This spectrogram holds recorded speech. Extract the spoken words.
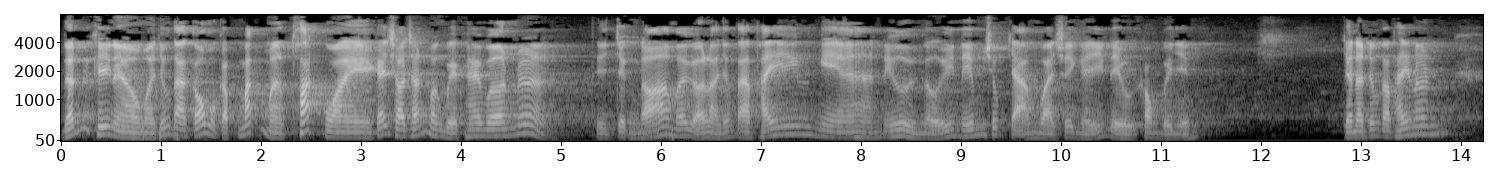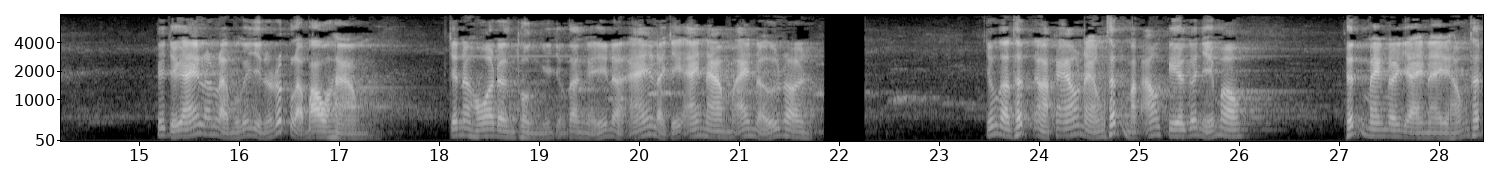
đến khi nào mà chúng ta có một cặp mắt mà thoát ngoài cái so sánh phân biệt hai bên á, thì chừng đó mới gọi là chúng ta thấy, nghe người ngửi, nếm, xúc chạm và suy nghĩ đều không bị nhiễm. Cho nên chúng ta thấy nó, cái chữ ái nó là một cái gì nó rất là bao hàm. Chứ nó không có đơn thuần như chúng ta nghĩ là ái là chỉ ái nam, ái nữ thôi. Chúng ta thích mặc cái áo này không thích mặc áo kia có nhiễm không? Thích mang đôi giày này không thích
